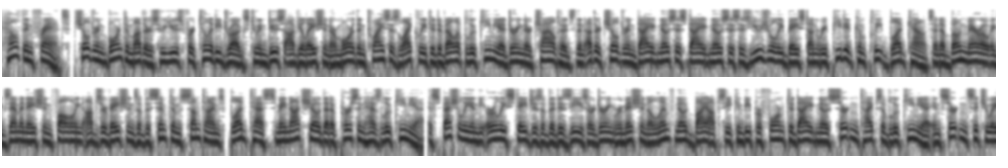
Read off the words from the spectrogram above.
Health in France, children born to mothers who use fertility drugs to induce ovulation are more than twice as likely to develop leukemia during their childhoods than other children. Diagnosis. Diagnosis is usually based on repeated complete blood counts and a bone marrow examination following observations of the symptoms. Sometimes, blood tests may not show that a person has leukemia, especially in the early stages of the disease or during remission. A lymph node biopsy can be performed to diagnose certain types of leukemia in certain situations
